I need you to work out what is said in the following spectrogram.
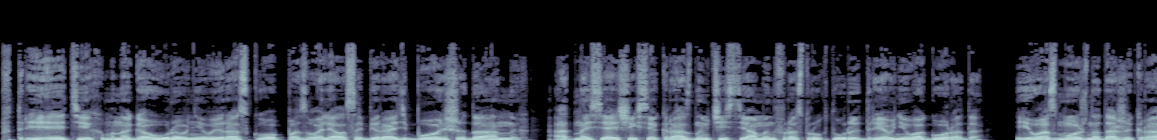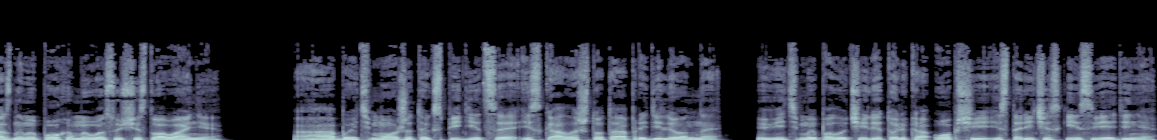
В-третьих, многоуровневый раскоп позволял собирать больше данных, относящихся к разным частям инфраструктуры древнего города и, возможно, даже к разным эпохам его существования. А, быть может, экспедиция искала что-то определенное, ведь мы получили только общие исторические сведения,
